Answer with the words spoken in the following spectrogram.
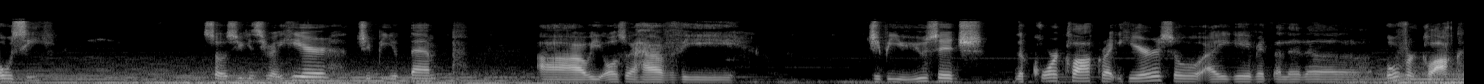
OC so as you can see right here GPU temp. Uh, we also have the GPU usage the core clock right here. So I gave it a little overclock.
